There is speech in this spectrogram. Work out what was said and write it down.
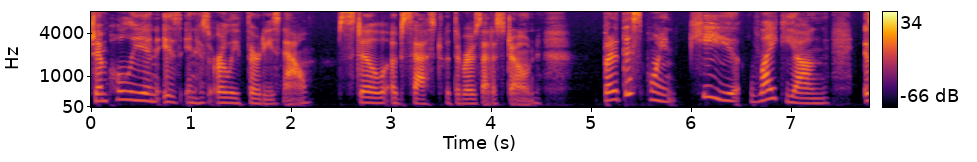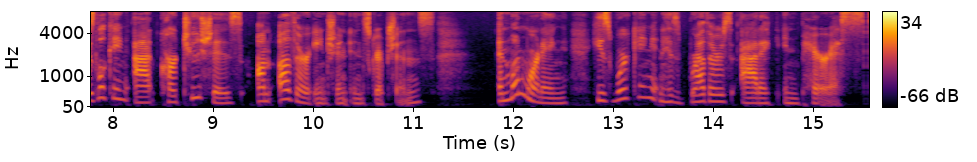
Champollion is in his early 30s now, still obsessed with the Rosetta Stone. But at this point, he, like Young, is looking at cartouches on other ancient inscriptions. And one morning, he's working in his brother's attic in Paris,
